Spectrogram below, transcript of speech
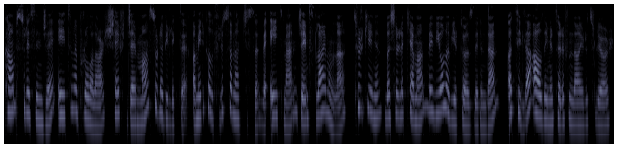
Kamp süresince eğitim ve provalar şef Cem Mansur'la birlikte Amerikalı flüt sanatçısı ve eğitmen James Lyman'la Türkiye'nin başarılı keman ve viola virtüözlerinden Atilla Aldemir tarafından yürütülüyor.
